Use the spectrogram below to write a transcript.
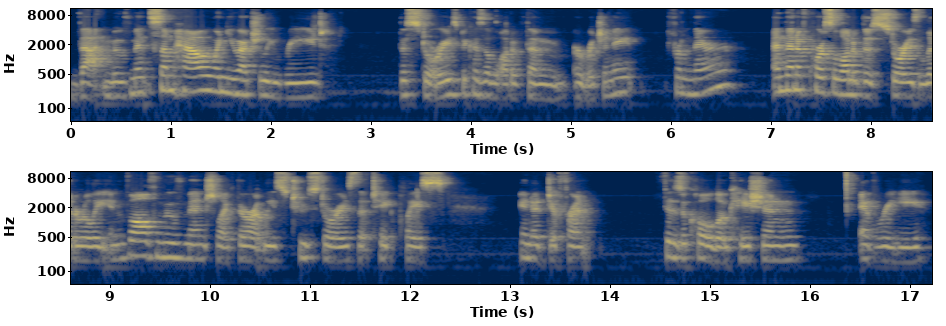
that movement somehow when you actually read the stories because a lot of them originate from there. And then, of course, a lot of those stories literally involve movement. Like there are at least two stories that take place in a different physical location every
